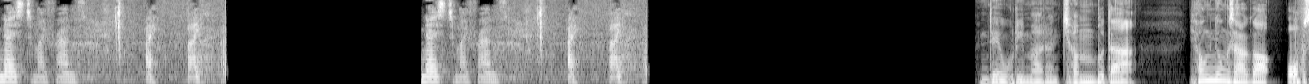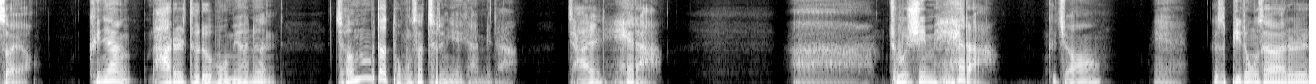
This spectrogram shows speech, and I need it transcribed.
Nice to my friends. Bye. Bye. Nice to my friends. Bye. Bye. 근데 우리말은 전부 다 형용사가 없어요. 그냥 말을 들어보면은 전부 다 동사처럼 얘기합니다. 잘 해라. 아, 조심해라. 그죠? 예. 그래서 비동사를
